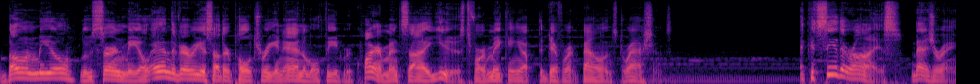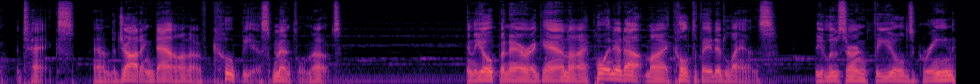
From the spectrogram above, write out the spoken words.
bone meal, lucerne meal, and the various other poultry and animal feed requirements I used for making up the different balanced rations. I could see their eyes measuring the tanks and the jotting down of copious mental notes. In the open air again, I pointed out my cultivated lands, the lucerne fields green,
